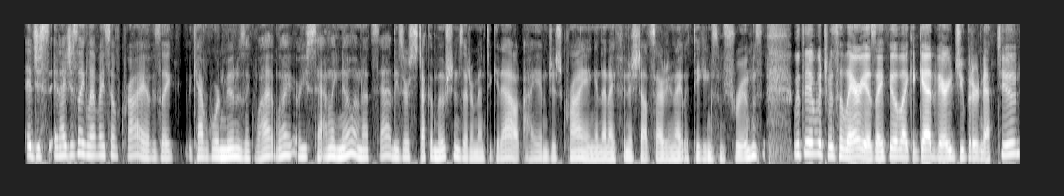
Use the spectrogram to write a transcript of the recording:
it just and I just like let myself cry. I was like the Capricorn moon was like, "Why why are you sad?" I'm like, "No, I'm not sad. These are stuck emotions that are meant to get out. I am just crying." And then I finished out Saturday night with taking some shrooms with it, which was hilarious. I feel like again very Jupiter Neptune,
